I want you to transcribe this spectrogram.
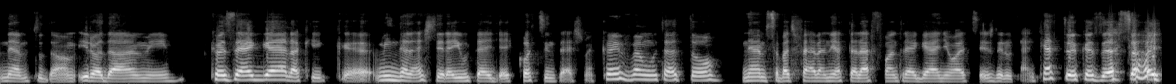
nem tudom, irodalmi közeggel, akik minden estére jut egy-egy kocintás meg könyvbemutató, nem szabad felvenni a telefont reggel 8 és délután 2 között, szóval, hogy,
